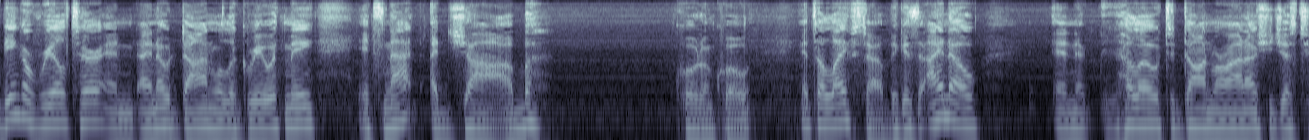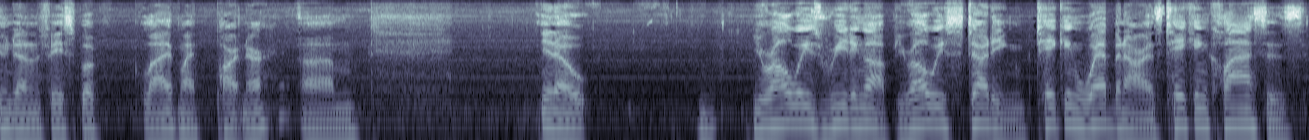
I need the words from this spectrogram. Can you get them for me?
being a realtor, and I know Don will agree with me, it's not a job, quote unquote, it's a lifestyle. Because I know, and hello to Dawn Morano, she just tuned in on Facebook Live, my partner. Um, you know, you're always reading up, you're always studying, taking webinars, taking classes.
